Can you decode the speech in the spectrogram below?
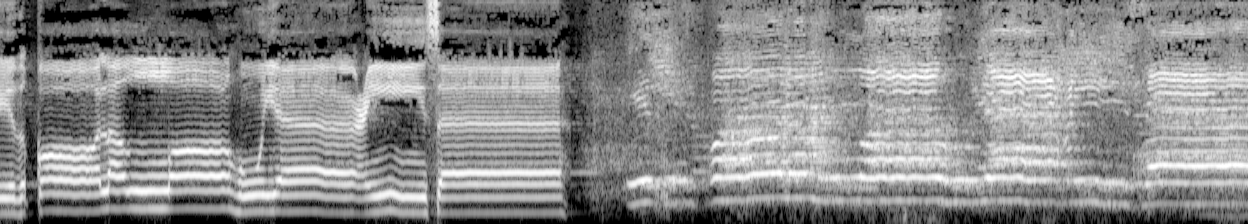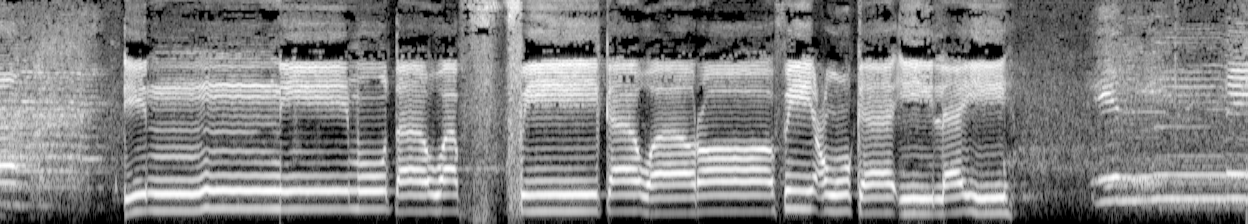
إذ قال الله يا عيسى إذ قال متوفيك ورافعك إلي إني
